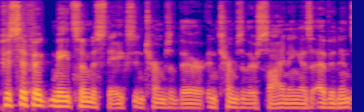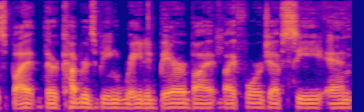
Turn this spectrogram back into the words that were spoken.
Pacific made some mistakes in terms of their in terms of their signing, as evidenced by their cupboards being raided bare by by Forge FC and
